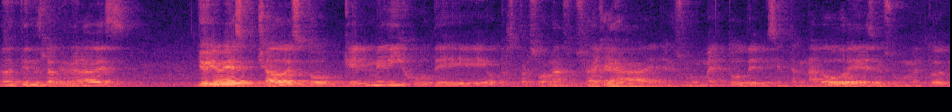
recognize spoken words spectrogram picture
No, no entiendes la primera vez. Yo ya había escuchado esto que él me dijo de otras personas, o sea, ya en su momento de mis entrenadores, en su momento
